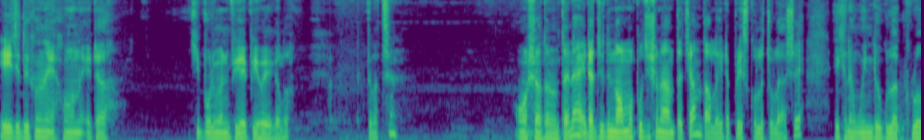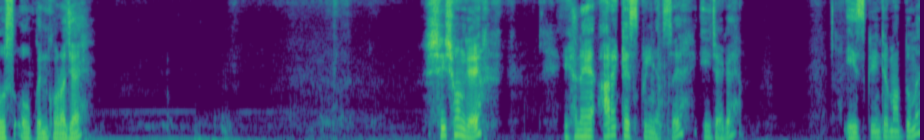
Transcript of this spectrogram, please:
এই যে দেখুন, এখন এটা কি পরিমাণ ভিআইপি হয়ে গেল, দেখতে পাচ্ছেন? অসাধারণ, তাই না? এটা যদি নর্মাল পজিশনে আনতে চান, তাহলে এটা প্রেস করলে চলে আসে। এখানে উইন্ডোগুলো ক্লোজ ওপেন করা যায়। সেই সঙ্গে এখানে আরেকটা স্ক্রিন আছে এই জায়গায়। এই স্ক্রিনটার মাধ্যমে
